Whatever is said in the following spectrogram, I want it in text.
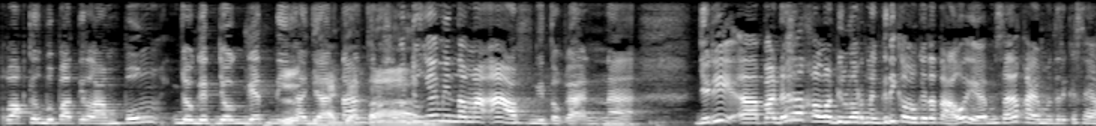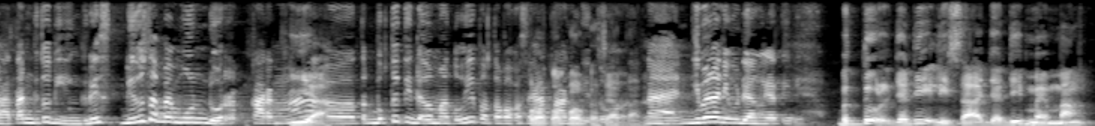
wakil Bupati Lampung joget-joget di hajatan, hajatan, terus ujungnya minta maaf gitu kan. Nah, jadi uh, padahal kalau di luar negeri kalau kita tahu ya, misalnya kayak Menteri Kesehatan gitu di Inggris, dia tuh sampai mundur karena iya. uh, terbukti tidak mematuhi protokol kesehatan protokol gitu. Kesehatan. Nah, gimana nih udah ngeliat ini? Betul. Jadi Lisa, jadi memang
